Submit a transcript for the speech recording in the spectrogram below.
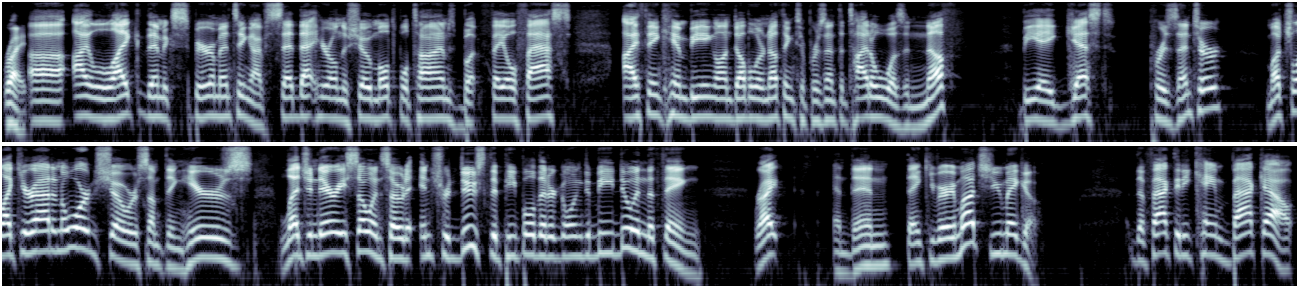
right. Uh, I like them experimenting. I've said that here on the show multiple times, but fail fast. I think him being on Double or Nothing to present the title was enough. Be a guest presenter, much like you're at an awards show or something. Here's legendary so and so to introduce the people that are going to be doing the thing, right? And then, thank you very much, you may go. The fact that he came back out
